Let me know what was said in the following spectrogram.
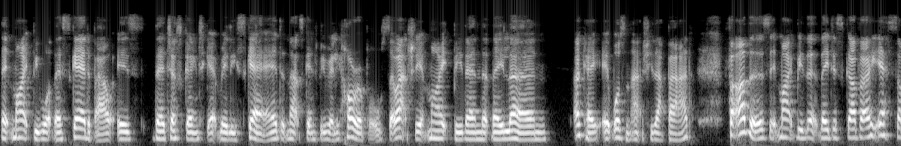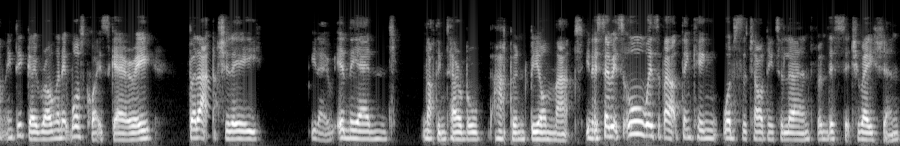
that might be what they're scared about is they're just going to get really scared and that's going to be really horrible. So actually it might be then that they learn okay, it wasn't actually that bad. For others, it might be that they discover, yes, something did go wrong and it was quite scary, but actually, you know, in the end, nothing terrible happened beyond that. You know, so it's always about thinking, what does the child need to learn from this situation?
